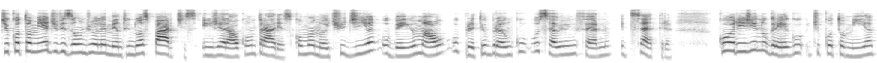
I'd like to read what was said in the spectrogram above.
Dicotomia é a divisão de um elemento em duas partes, em geral contrárias, como a noite e o dia, o bem e o mal, o preto e o branco, o céu e o inferno, etc. Com origem no grego, dicotomia,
